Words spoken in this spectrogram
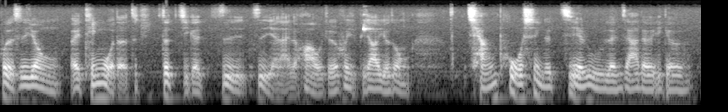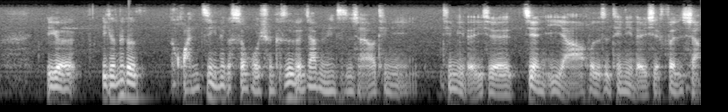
或者是用诶听我的这这几个字字眼来的话，我觉得会比较有种强迫性的介入人家的一个一个一个那个环境那个生活圈，可是人家明明只是想要听你听你的一些建议啊，或者是听你的一些分享，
